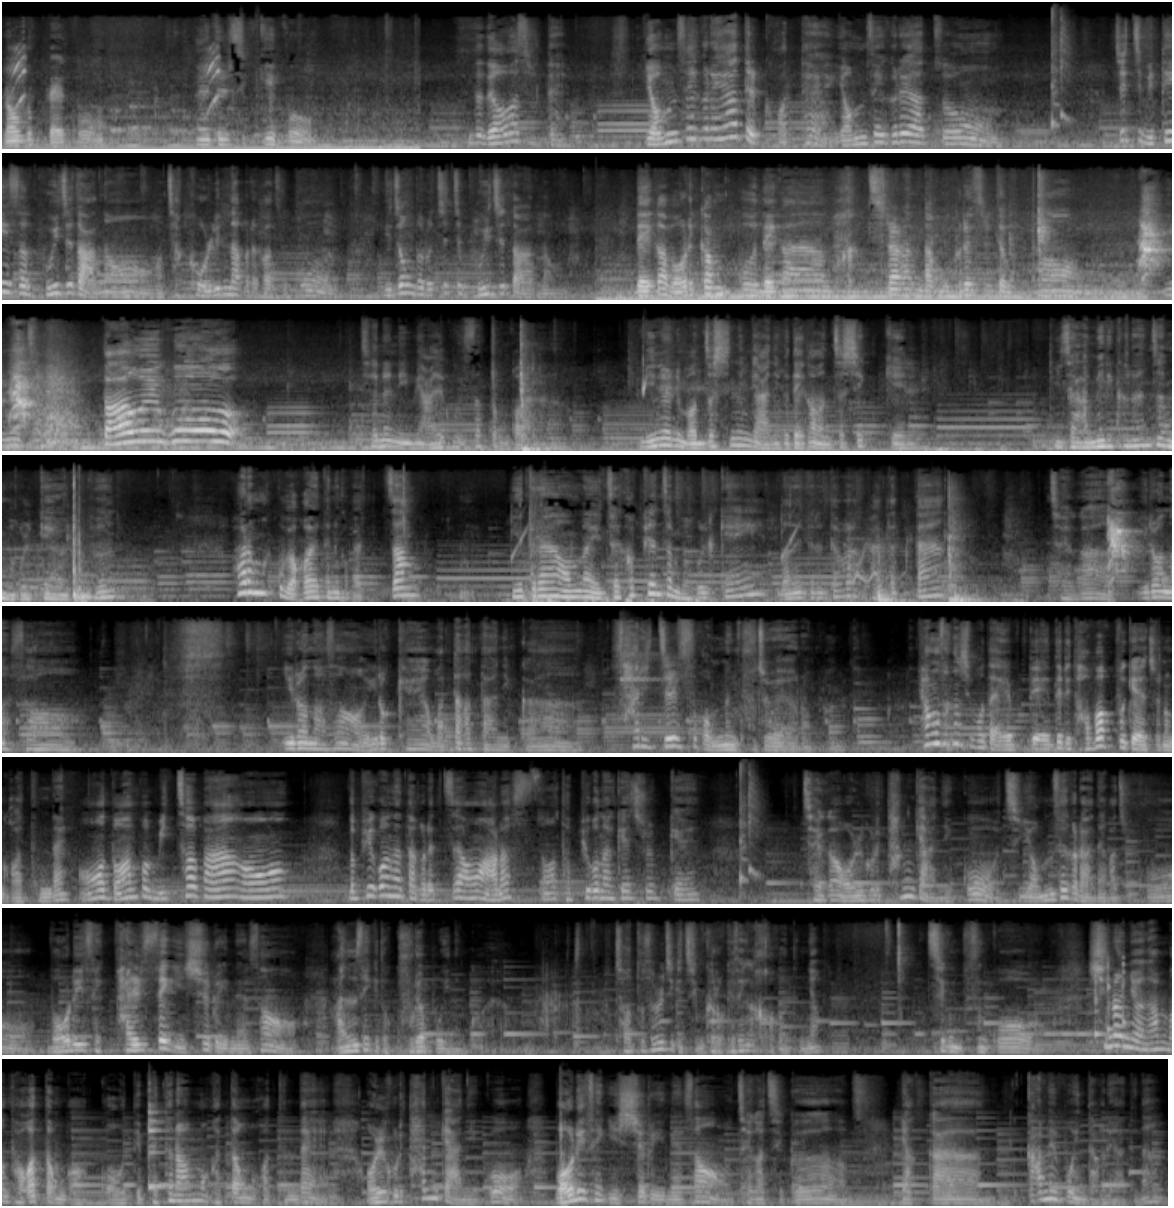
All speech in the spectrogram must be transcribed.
러그 빼고 애들 씻기고 근데 내가 봤을 때 염색을 해야 될 것 같아. 염색을 해야 좀 찌찌 밑에 있어 보이지도 않아. 자크 올린다 그래가지고 이 정도로 찌찌 보이지도 않아. 내가 머리 감고 내가 막 지랄한다고 그랬을 때부터 이미 좀 나으고 쟤는 이미 알고 있었던 거야. 민현이 먼저 씻는 게 아니고 내가 먼저 씻길. 이제 아메리카노 한 잔 먹을게요, 여러분. 허락 받고 먹어야 되는 거 맞죠? 얘들아, 엄마 이제 커피 한 잔 먹을게. 너네들한테 허락 받았다. 제가 일어나서 일어나서 이렇게 왔다 갔다 하니까 살이 찔 수가 없는 구조예요, 여러분. 평상시보다 애, 애들이 더 바쁘게 해주는 것 같은데? 어, 너 한번 미쳐봐, 어. 너 피곤하다 그랬지? 어, 알았어. 더 피곤하게 해줄게. 제가 얼굴이 탄 게 아니고 지금 염색을 안 해가지고 머리색 발색 이슈로 인해서 안색이 더 구려 보이는 거예요. 저도 솔직히 지금 그렇게 생각하거든요. 지금 무슨 꼭 신혼여행 한 번 더 갔다 온 것 같고 어디 베트남 한 번 갔다 온 것 같은데 얼굴이 탄 게 아니고 머리색 이슈로 인해서 제가 지금 약간 까매 보인다 그래야 되나?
